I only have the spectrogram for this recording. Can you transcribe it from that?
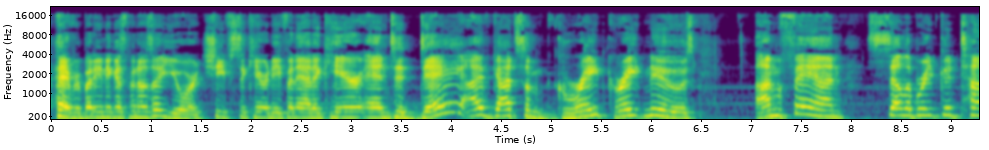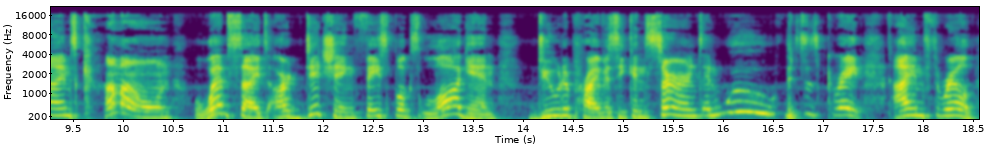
Hey everybody, Nick Espinosa, your chief security fanatic here, and today I've got some great, great news. I'm a fan. Celebrate good times. Come on. Websites are ditching Facebook's login due to privacy concerns, and woo, this is great. I am thrilled.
